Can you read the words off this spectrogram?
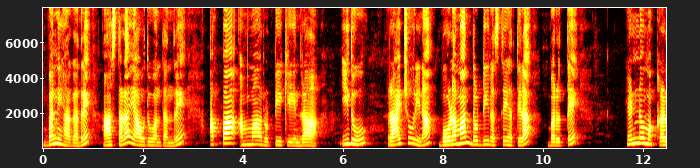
ಬನ್ನಿ ಹಾಗಾದರೆ ಆ ಸ್ಥಳ ಯಾವುದು ಅಂತಂದರೆ ಅಪ್ಪ, ಅಮ್ಮ ರೊಟ್ಟಿ ಕೇಂದ್ರ. ಇದು ರಾಯಚೂರಿನ ಬೋಳಮಾನ್ ದೊಡ್ಡಿ ರಸ್ತೆ ಹತ್ತಿರ ಬರುತ್ತೆ. ಹೆಣ್ಣು ಮಕ್ಕಳ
